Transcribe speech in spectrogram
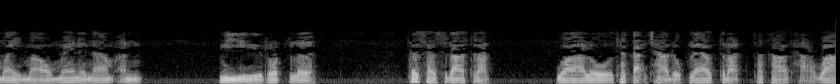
ไม่เมาแม้ในน้ำอันมีรสเลิศ พระศาสดาตรัส วาโลทกะชาดกแล้วตรัสพระคาถาว่า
